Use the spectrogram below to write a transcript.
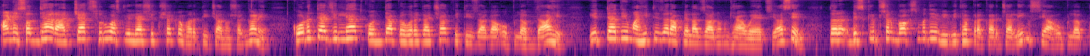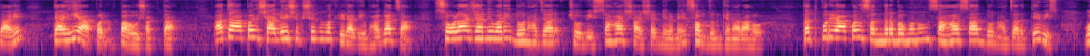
आणि सध्या राज्यात सुरू असलेल्या शिक्षक भरतीच्या अनुषंगाने कोणत्या जिल्ह्यात कोणत्या प्रवर्गाच्या किती जागा उपलब्ध आहे इत्यादी माहिती जर आपल्याला जाणून घ्यावयाची असेल तर डिस्क्रिप्शन बॉक्समध्ये विविध प्रकारच्या लिंक्स या उपलब्ध आहेत त्याही आपण पाहू शकता. आता आपण शालेय शिक्षण व क्रीडा विभागाचा सोळा जानेवारी दोन हजार चोवीस सहा शासन निर्णय समजून घेणार आहोत. तत्पूर्वी आपण संदर्भ म्हणून सहा सात दोन हजार तेवीस व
